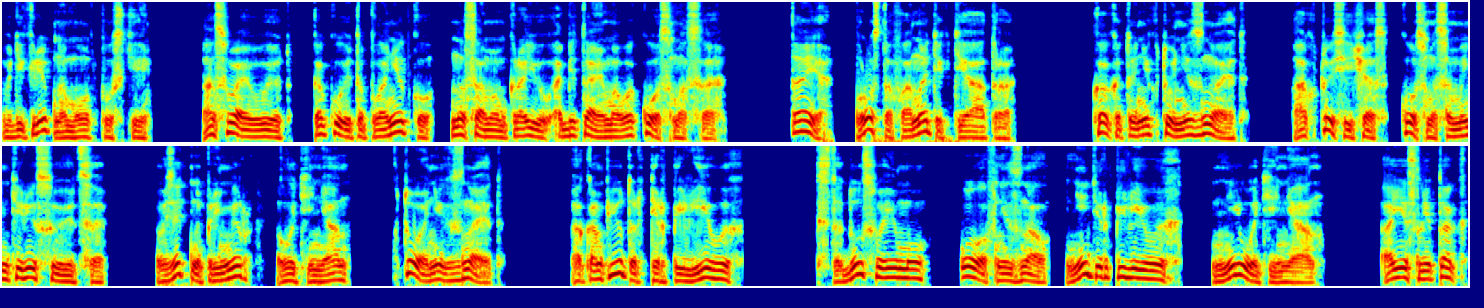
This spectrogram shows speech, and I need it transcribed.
в декретном отпуске. Осваивают какую-то планетку на самом краю обитаемого космоса. Тая – просто фанатик театра. Как это никто не знает? А кто сейчас космосом интересуется? Взять, например, латинян. Кто о них знает? а компьютер терпеливых. К стыду своему Олаф не знал ни терпеливых, ни латинян. А если так,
